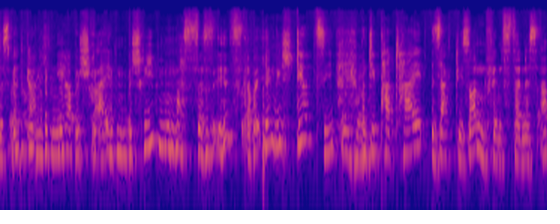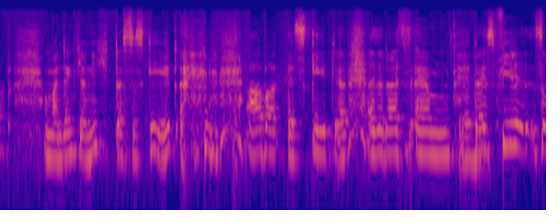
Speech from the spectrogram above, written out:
das wird gar nicht näher beschreiben, beschrieben, was das ist, aber irgendwie stirbt sie mhm. und die Partei sagt die Sonnenfinsternis ab. Und man denkt ja nicht, dass es geht, aber es geht. Ja. Also da ist, ähm, mhm. da ist viel so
